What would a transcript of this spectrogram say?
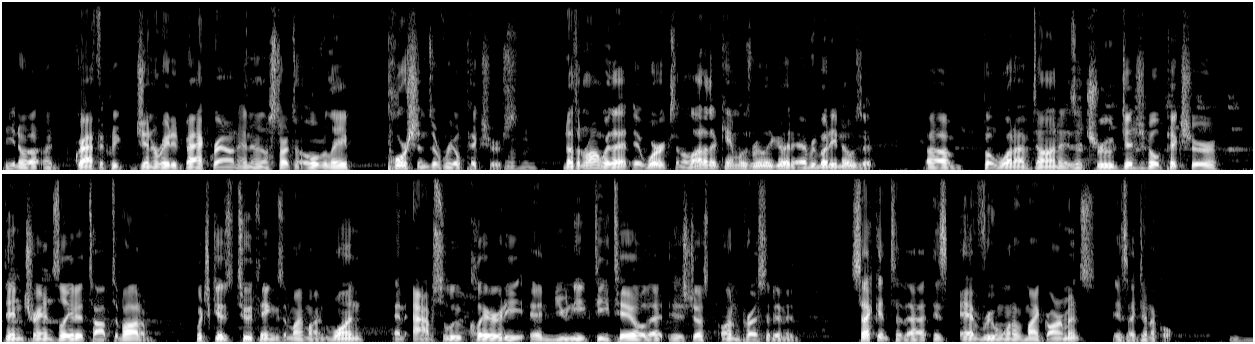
you know, a, a graphically generated background and then they'll start to overlay portions of real pictures. Mhm. Nothing wrong with that. It works, and a lot of their camo is really good. Everybody knows it. Um, but what I've done is a true digital picture, then translate it top to bottom, which gives two things in my mind. One, an absolute clarity and unique detail that is just unprecedented. Second to that is every one of my garments is identical Mhm.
